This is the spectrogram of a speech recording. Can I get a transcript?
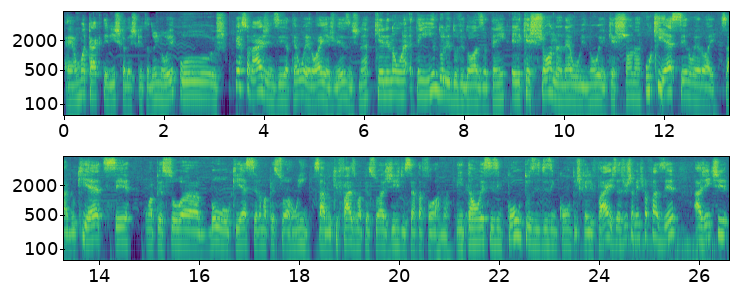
é, é uma característica da escrita do Inoue. Os personagens e até o herói, às vezes, né? Que ele não é, tem índole duvidosa, tem. Ele questiona, né? O Inoue questiona o que é ser um herói, sabe? O que é ser uma pessoa boa, o que é ser uma pessoa ruim, sabe? O que faz uma pessoa agir de certa forma. Então, esses encontros e desencontros que ele faz é justamente para fazer a gente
